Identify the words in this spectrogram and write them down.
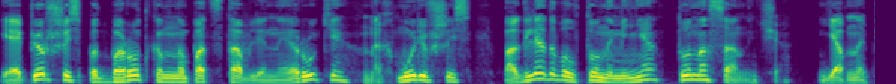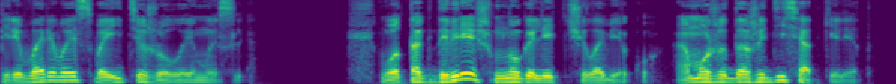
и, опёршись подбородком на подставленные руки, нахмурившись, поглядывал то на меня, то на Саныча, явно переваривая свои тяжелые мысли. Вот так доверяешь много лет человеку, а может даже десятки лет.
